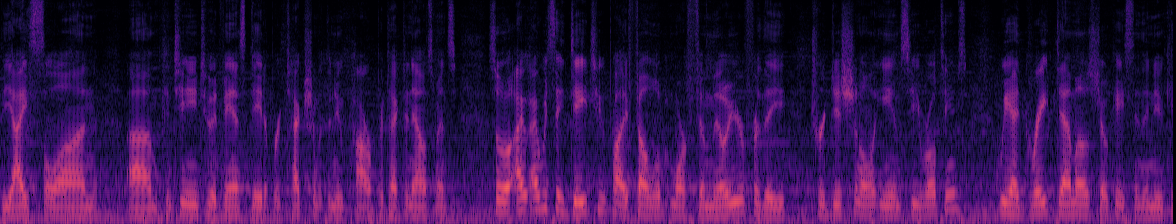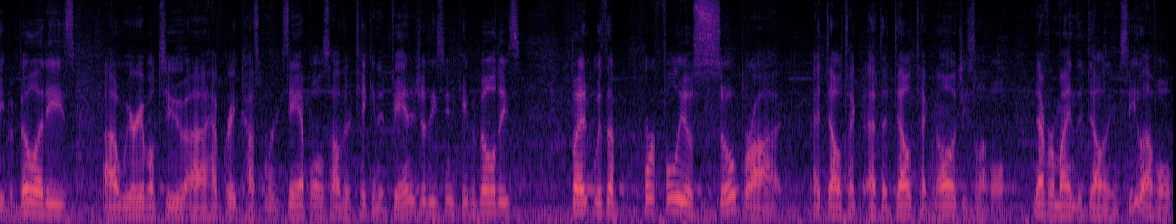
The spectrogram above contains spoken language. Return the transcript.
the Isilon, um, continuing to advance data protection with the new Power Protect announcements. So I, I, would say day two probably felt a little bit more familiar for the traditional EMC World teams. We had great demos showcasing the new capabilities. Uh, we were able to uh, have great customer examples, how they're taking advantage of these new capabilities. But with a portfolio so broad at, Dell Tech, at the Dell Technologies level, never mind the Dell EMC level,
